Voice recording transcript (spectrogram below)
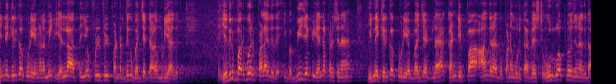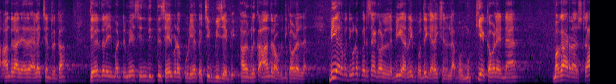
இன்றைக்கி இருக்கக்கூடிய நிலைமையில் எல்லாத்தையும் ஃபுல்ஃபில் பண்ணுறதுக்கு பட்ஜெட்டால் முடியாது. எதிர்பார்ப்புகள் பழகுது. இப்போ பிஜேபிக்கு என்ன பிரச்சனை? இன்றைக்கி இருக்கக்கூடிய பட்ஜெட்டில் கண்டிப்பாக ஆந்திராவுக்கு பணம் கொடுத்தா வேஸ்ட் ஒரு ரூபா பிரயோஜனம் இருக்குது? ஆந்திரா ஏதாவது எலெக்ஷன் இருக்கா? தேர்தலை மட்டுமே சிந்தித்து செயல்படக்கூடிய கட்சி பிஜேபி அவங்களுக்கு ஆந்திராவை பற்றி கவலை இல்லை. பீகாரை பற்றி கூட பெருசாக கவலை இல்லை. பீகாரில் இப்போதைக்கு எலெக்ஷன் இல்லை. அப்போ முக்கிய கவலை என்ன? மகாராஷ்டிரா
